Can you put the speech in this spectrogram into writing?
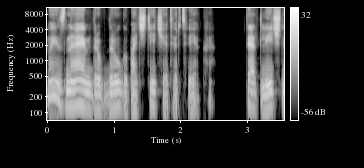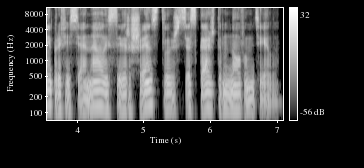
Мы знаем друг друга почти четверть века. Ты отличный профессионал и совершенствуешься с каждым новым делом.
